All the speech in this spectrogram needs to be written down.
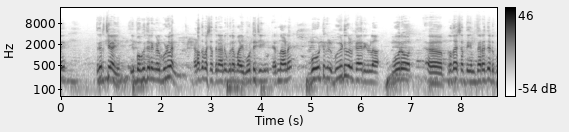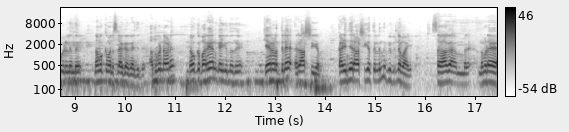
തീർച്ചയായും ഈ ബഹുജനങ്ങൾ മുഴുവൻ ഇടതുപക്ഷത്തിന് അനുകൂലമായി വോട്ട് ചെയ്യും എന്നാണ് വോട്ടുകൾ വീടുകൾ കയറിയുള്ള ഓരോ പ്രദേശത്തെയും തെരഞ്ഞെടുപ്പുകളിൽ നിന്ന് നമുക്ക് മനസ്സിലാക്കാൻ കഴിഞ്ഞത്. അതുകൊണ്ടാണ് നമുക്ക് പറയാൻ കഴിയുന്നത് കേരളത്തിലെ രാഷ്ട്രീയം കഴിഞ്ഞ രാഷ്ട്രീയത്തിൽ നിന്ന് വിഭിന്നമായി. നമ്മുടെ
